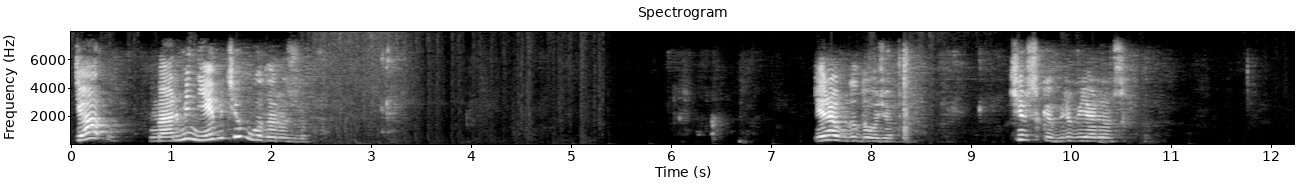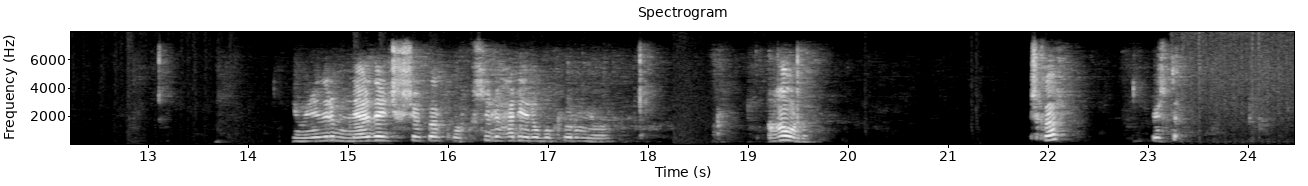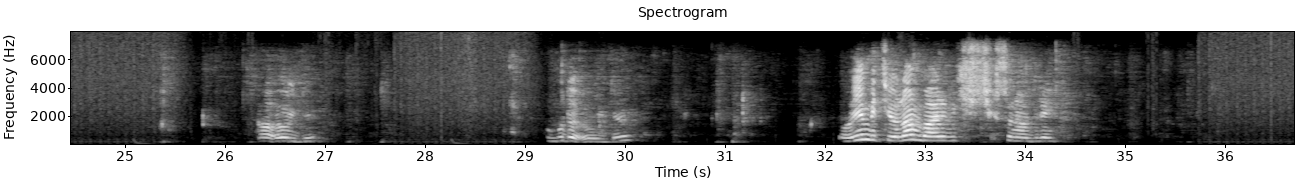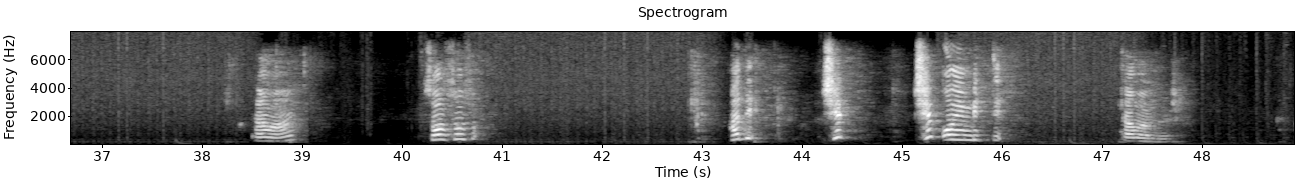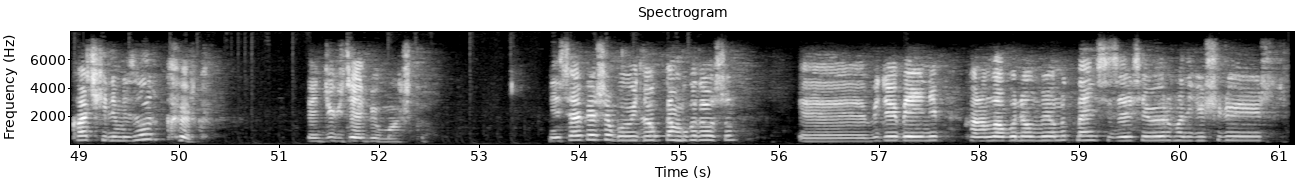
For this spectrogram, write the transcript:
Ya mermi niye bitiyor bu kadar hızlı? Gene burada doğacak. Kim sıkıyor? Biri bir yerden sıkıyor. Yemin ederim nereden çıkacaklar korkusuyla her yere bakıyorum ya. Aha orada. Çıkar. Göster. Ha öldü. Bu da öldü. Oyun bitiyor lan bari bir kişi çıksın öldüreyim. Tamam. Son son son. Hadi. Çık. Çık oyun bitti. Tamamdır. Kaç kilimiz var? 40. Bence güzel bir maçtı. Neyse arkadaşlar bu vlogdan bu kadar olsun. Ee, videoyu beğenip kanala abone olmayı unutmayın. Sizleri seviyorum. Hadi görüşürüz.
